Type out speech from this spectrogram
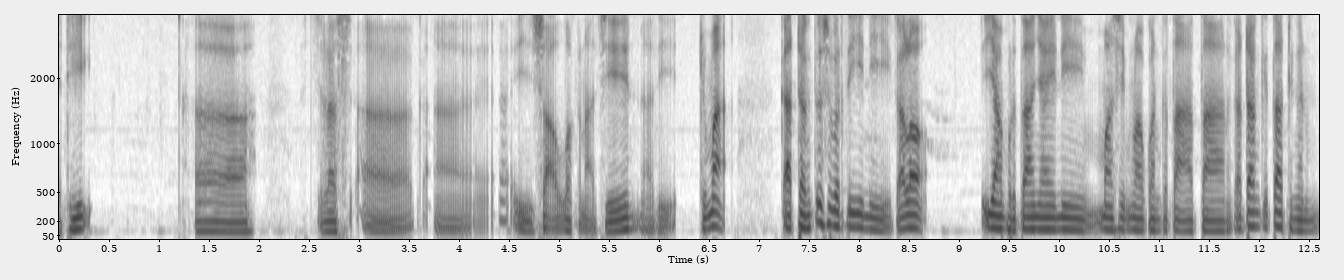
Jadi eh jelas eh eh, insya Allah kena jin nanti. Cuma kadang itu seperti ini. Kalau yang bertanya ini masih melakukan ketaatan kadang kita dengan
